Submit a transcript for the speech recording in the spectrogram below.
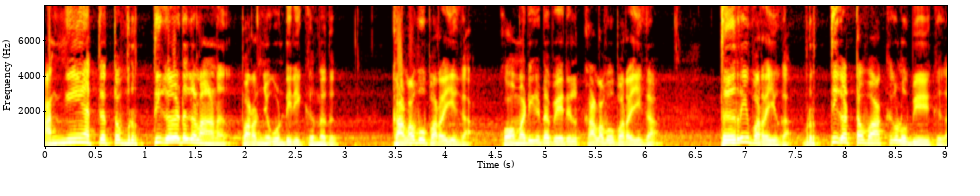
അങ്ങേയറ്റത്തെ വൃത്തികേടുകളാണ് പറഞ്ഞുകൊണ്ടിരിക്കുന്നത്. കളവ് പറയുക. കോമഡിയുടെ പേരിൽ കളവ് പറയുക തെറി പറയുക വൃത്തികെട്ട വാക്കുകൾ ഉപയോഗിക്കുക.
